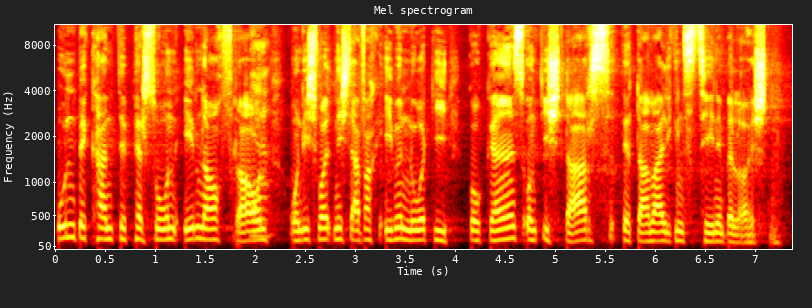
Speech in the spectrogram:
unbekannte Personen, eben auch Frauen. Ja. Und ich wollte nicht einfach immer nur die Gauguins und die Stars der damaligen Szene beleuchten.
